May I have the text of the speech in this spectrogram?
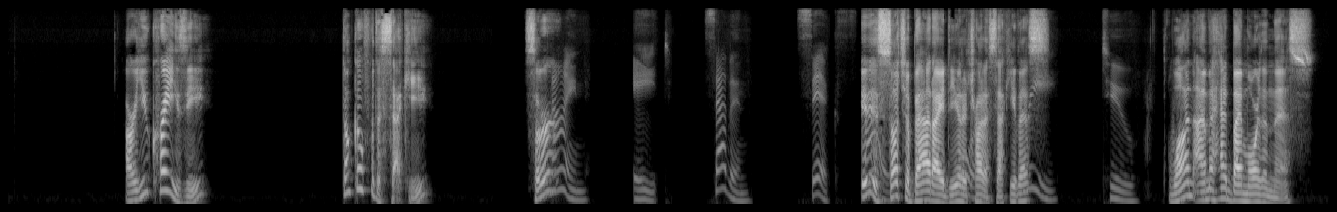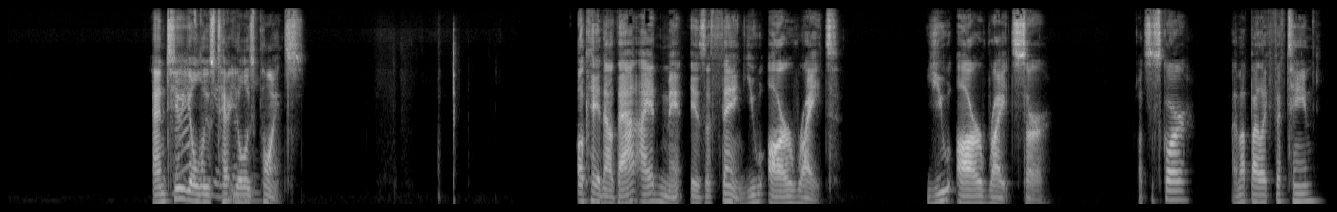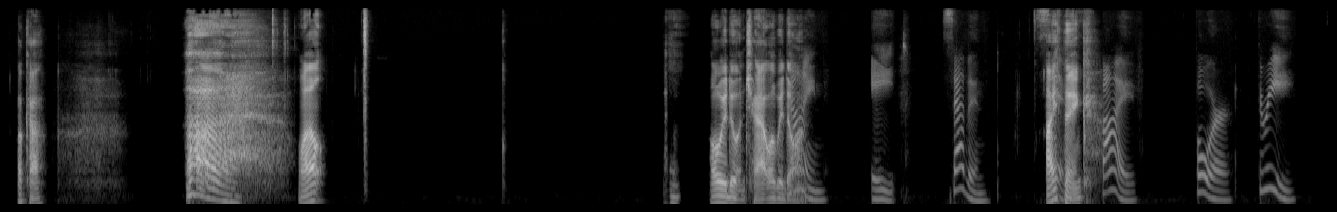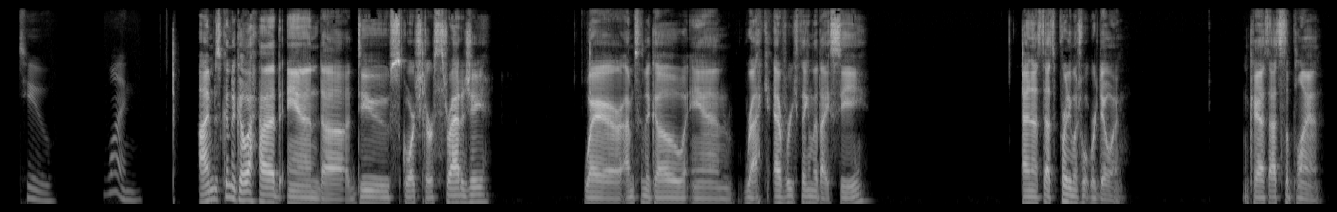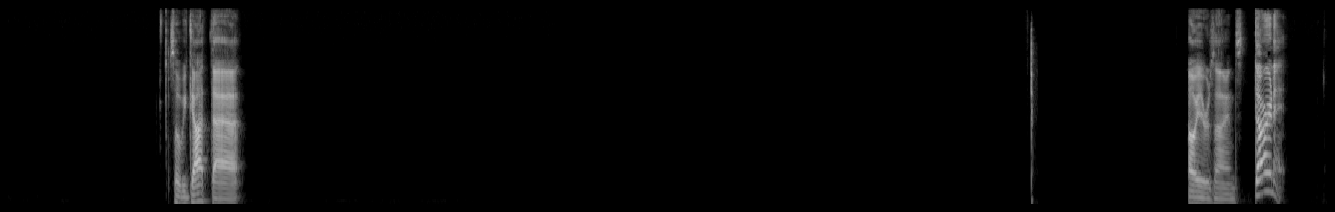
Are you crazy? Don't go for the Seki. Sir? Nine. Eight. Seven. Six. It is five, such a bad idea to try to four, Seki this. Three. Two. One, I'm ahead by more than this. And two, Now you'll lose you'll lose points. Okay, now that I admit is a thing. You are right. You are right, sir. What's the score? I'm up by like 15. Okay. Ah, well. What are we doing, chat? What are we doing? Nine. Eight. Seven. I think Five. Four. Three. Two. One. I'm just gonna go ahead and uh, do scorched earth strategy, where I'm just gonna go and wreck everything that I see, and that's that's pretty much what we're doing. Okay, that's, that's the plan. So we got that. Oh, he resigns. Darn it!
